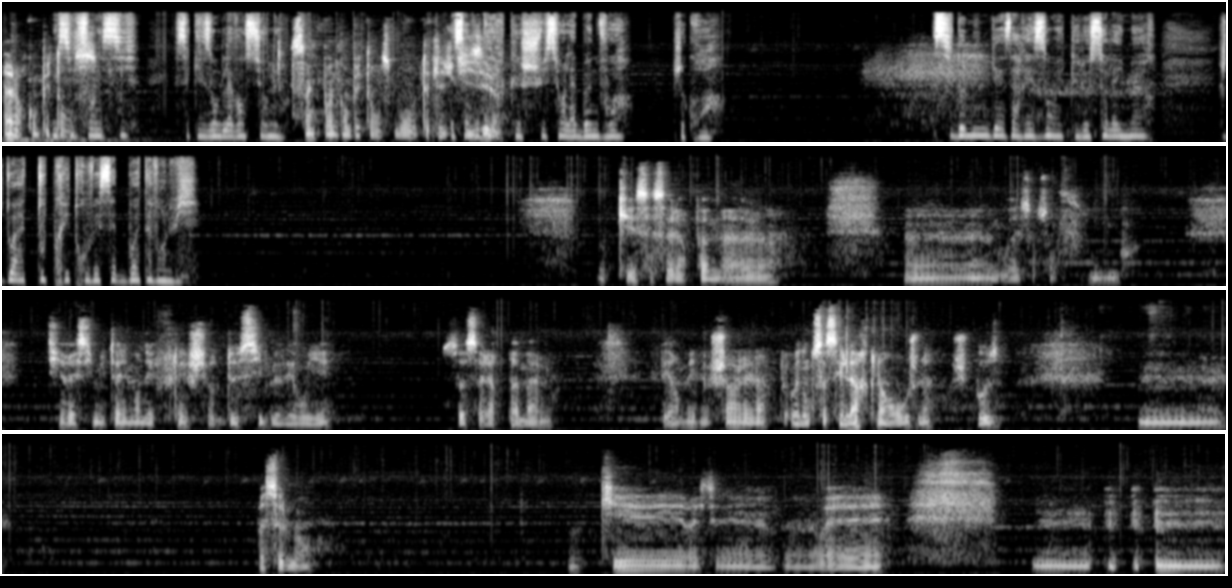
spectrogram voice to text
Alors, compétences. Ici, c'est qu'ils ont de l'avance sur nous. 5 points de compétences. Bon, on va peut-être les Et utiliser ça veut là. dire que je suis sur la bonne voie, je crois. Si Dominguez a raison et que le soleil meurt, je dois à tout prix trouver cette boîte avant lui. Ok, ça, ça a l'air pas mal. Euh, ouais, ça s'en fout. Tirer simultanément des flèches sur deux cibles verrouillées. Ça, ça a l'air pas mal. Permet de charger l'arc. Ouais, donc ça c'est l'arc là en rouge là, je suppose. Hmm. Pas seulement. Ok, restez... euh, ouais. Hum, hum, hum, hum.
